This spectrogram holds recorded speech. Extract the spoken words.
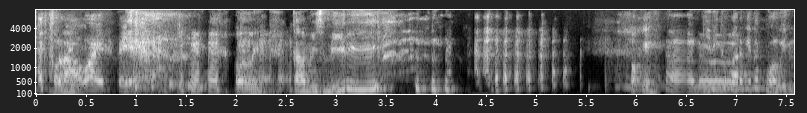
Extra Oleh- oleh kami sendiri. Oke, Aduh. jadi kemarin kita polling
